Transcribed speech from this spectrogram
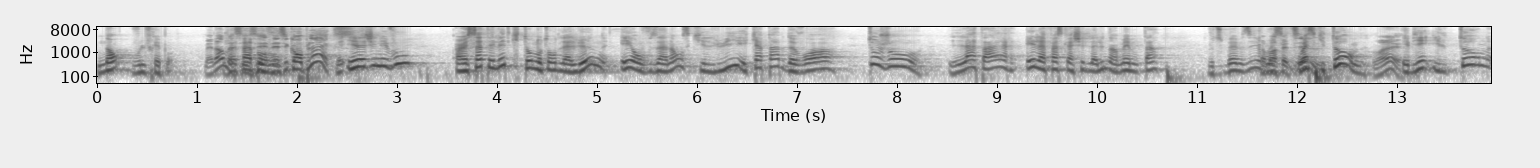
Non, vous le ferez pas. Mais non, mais c'est complexe. Mais imaginez-vous un satellite qui tourne autour de la Lune et on vous annonce qu'il, lui, est capable de voir toujours la Terre et la face cachée de la Lune en même temps. Veux-tu bien me dire Comment où est-ce, fait-il? où est-ce qu'il tourne? Ouais. Eh bien, il tourne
